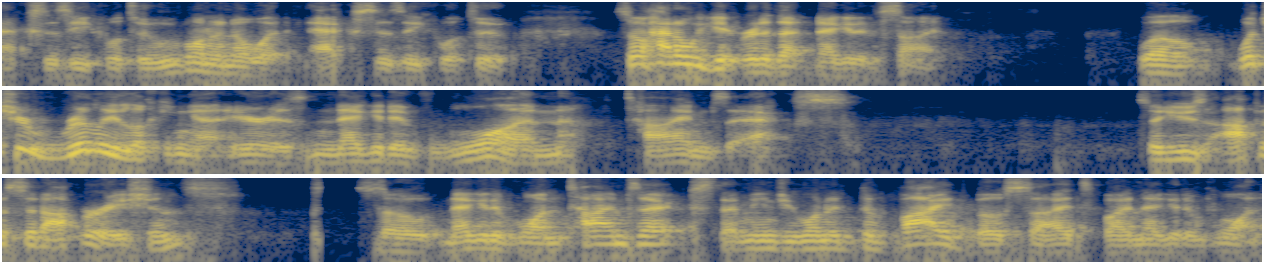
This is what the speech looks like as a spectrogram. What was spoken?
x is equal to. We want to know what x is equal to. So how do we get rid of that negative sign? Well, what you're really looking at here is negative 1 times x. So use opposite operations. So negative 1 times x, that means you want to divide both sides by negative 1.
